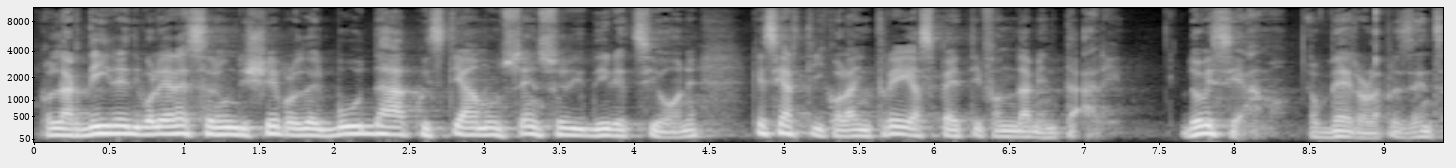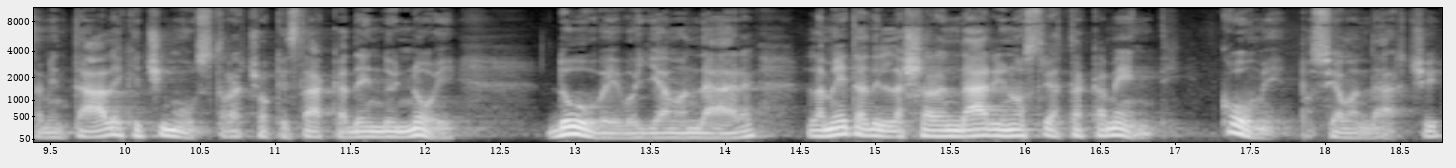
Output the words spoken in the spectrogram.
Con l'ardire di voler essere un discepolo del Buddha acquistiamo un senso di direzione che si articola in tre aspetti fondamentali. Dove siamo? ovvero la presenza mentale che ci mostra ciò che sta accadendo in noi, dove vogliamo andare, la meta del lasciare andare i nostri attaccamenti, come possiamo andarci,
